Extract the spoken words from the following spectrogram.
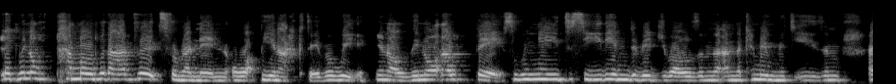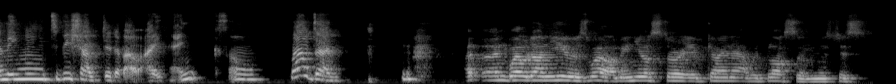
like we're not pummeled with adverts for running or being active, are we? You know, they're not out there. So we need to see the individuals and the, and the communities and, and they need to be shouted about, I think. So well done. and well done you as well. I mean, your story of going out with Blossom was just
